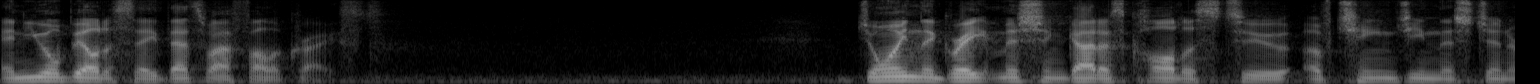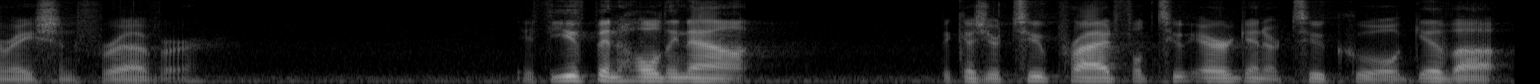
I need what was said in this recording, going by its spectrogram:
And you will be able to say, That's why I follow Christ. Join the great mission God has called us to of changing this generation forever. If you've been holding out because you're too prideful, too arrogant, or too cool, give up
